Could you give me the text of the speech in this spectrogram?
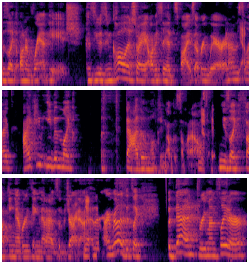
was like on a rampage because he was in college. So I obviously had spies everywhere. And I was Yeah. like, I can even like fathom hooking up with someone else. And he's like fucking everything that has a vagina. Yep. And I realized it's like, but then three months later,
